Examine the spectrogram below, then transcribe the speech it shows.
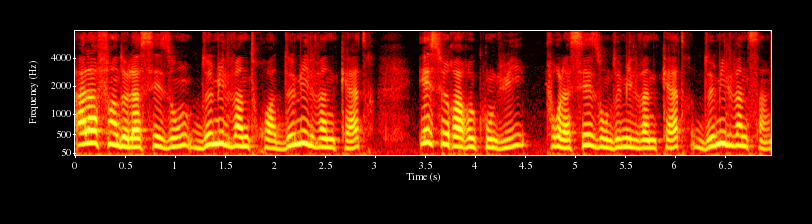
à la fin de la saison 2023-2024 et sera reconduit pour la saison 2024-2025.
